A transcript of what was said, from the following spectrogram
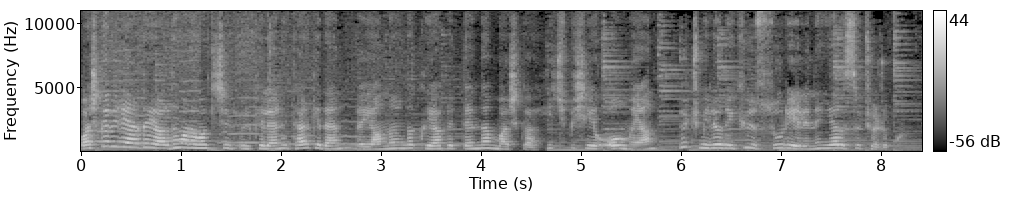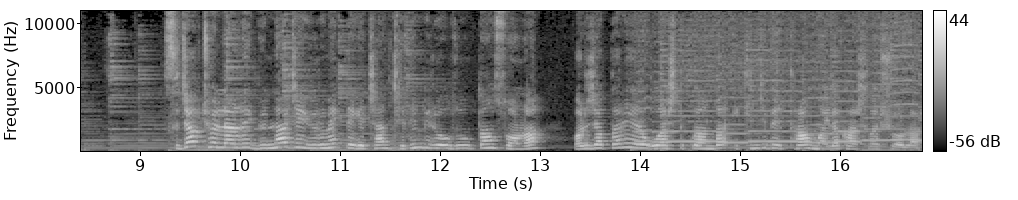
Başka bir yerde yardım aramak için ülkelerini terk eden ve yanlarında kıyafetlerinden başka hiçbir şeyi olmayan 3 milyon 200 Suriyelinin yarısı çocuk. Sıcak çöllerde günlerce yürümekle geçen çetin bir yolculuktan sonra varacakları yere ulaştıklarında ikinci bir travmayla karşılaşıyorlar.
